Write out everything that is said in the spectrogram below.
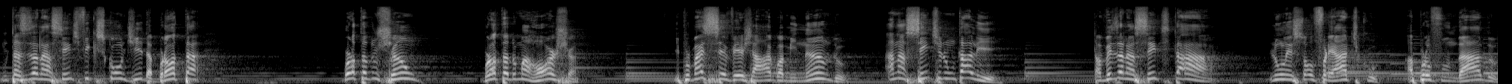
Muitas vezes a nascente fica escondida, brota, brota do chão, brota de uma rocha. E por mais que você veja a água minando, a nascente não está ali. Talvez a nascente está num lençol freático aprofundado,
